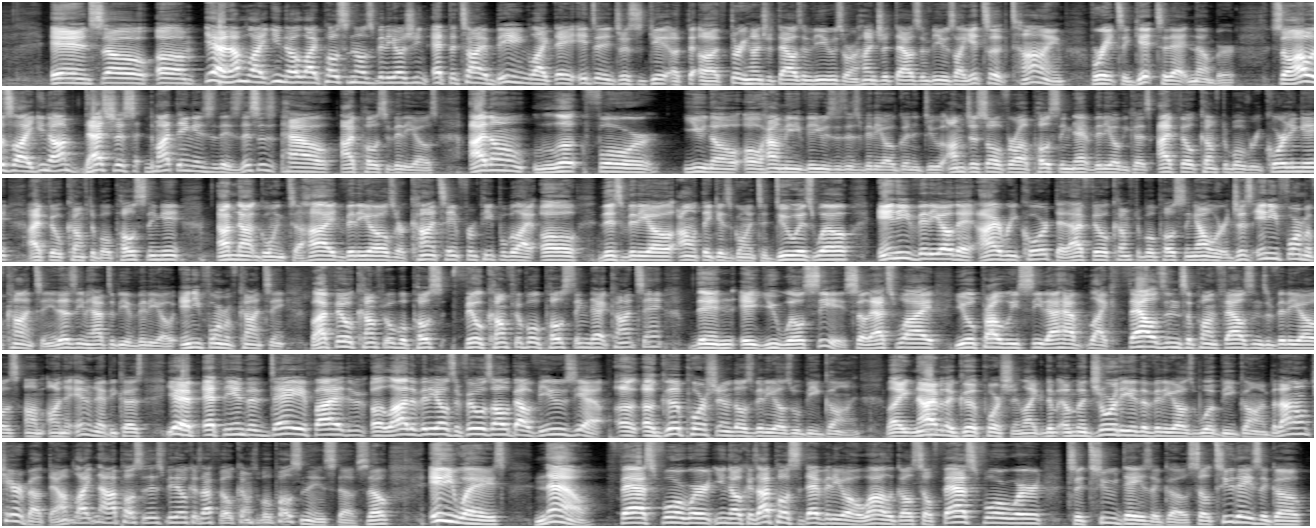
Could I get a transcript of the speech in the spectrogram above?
And so, um, yeah, and I'm like, you know, like posting those videos you, at the time being, like they, it did just get a, a 300,000 views or 100,000 views. Like it took time for it to get to that number. So I was like, you know, I'm, that's just my thing is this. This is how I post videos. I don't look for you know, oh, how many views is this video going to do? I'm just overall posting that video because I felt comfortable recording it. I feel comfortable posting it. I'm not going to hide videos or content from people like, oh, this video I don't think is going to do as well. Any video that I record that I feel comfortable posting out or just any form of content. It doesn't even have to be a video, any form of content. But I feel comfortable post feel comfortable posting that content, then it, you will see it. So that's why you'll probably see that have like thousands upon thousands of videos um, on the internet because yeah, at the end of the day, if I a lot of the videos, if it was all about views, yeah, a, a good portion of those videos would be gone. Like not even a good portion, like the majority of the videos would be gone. But I don't care about that. I'm like, nah, I posted this video because I felt comfortable posting it and stuff. So, anyways, now fast forward, you know, because I posted that video a while ago. So fast forward to two days ago. So two days ago,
